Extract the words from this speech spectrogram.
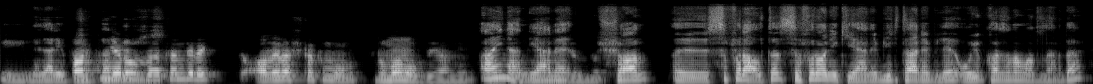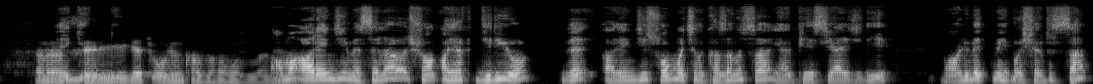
E, neler yapacaklar Yarın zaten direkt averaj takım olup duman oldu yani. Aynen yani şu an e, 0-6, 0-12 yani bir tane bile oyun kazanamadılar da. Yani e, seriyi geç oyun kazanamadılar. Yani. Ama RNG mesela şu an ayak diriyor ve RNG son maçını kazanırsa yani PSG LGD'yi mağlup etmeyi başarırsa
